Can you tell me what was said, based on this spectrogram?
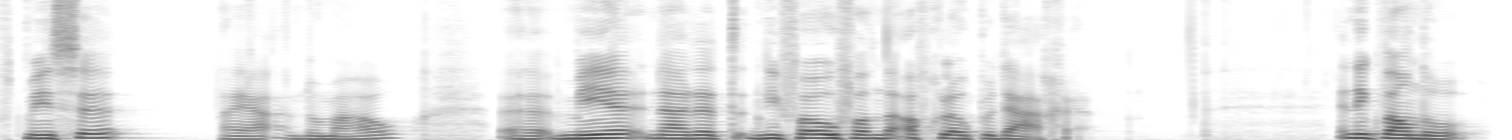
Of tenminste, nou ja, normaal. Uh, meer naar het niveau van de afgelopen dagen. En ik wandel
